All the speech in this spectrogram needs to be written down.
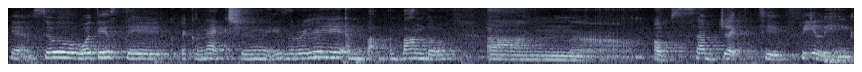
yeah, so what is the connection? Is really a bundle um, of subjective feeling.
